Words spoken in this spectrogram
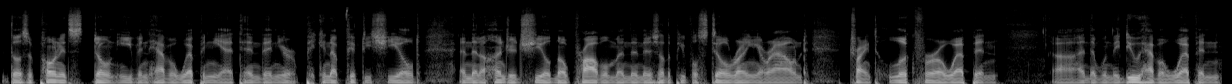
those opponents don't even have a weapon yet, and then you're picking up 50 shield and then 100 shield, no problem, and then there's other people still running around trying to look for a weapon, uh, and then when they do have a weapon,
